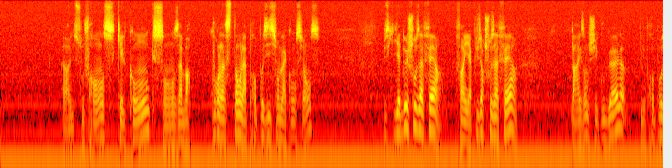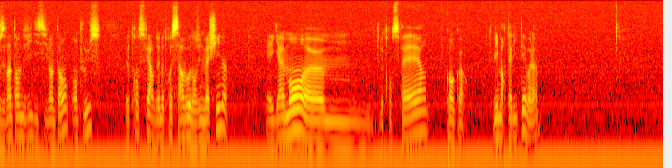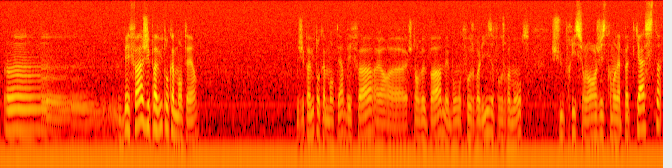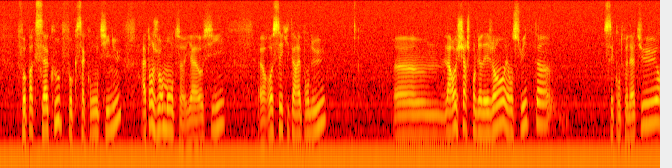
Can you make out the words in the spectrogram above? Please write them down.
Alors une souffrance quelconque sans avoir pour l'instant la proposition de la conscience, puisqu'il y a deux choses à faire, enfin il y a plusieurs choses à faire. Par exemple chez Google, ils nous propose 20 ans de vie d'ici 20 ans, en plus, le transfert de notre cerveau dans une machine, et également euh, le transfert. Quoi encore? L'immortalité, voilà. Euh, Befa, j'ai pas vu ton commentaire. J'ai pas vu ton commentaire, Befa. Alors, euh, je t'en veux pas, mais bon, faut que je relise, faut que je remonte. Je suis pris sur l'enregistrement d'un podcast. Faut pas que ça coupe, faut que ça continue. Attends, je vous remonte. Il y a aussi Rossé qui t'a répondu. Euh, la recherche pour le bien des gens, et ensuite, c'est contre nature.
